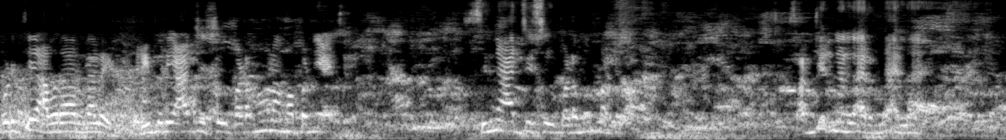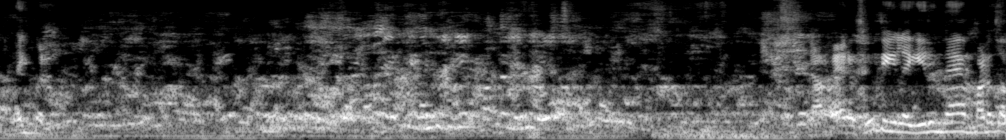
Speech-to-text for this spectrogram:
பிடிச்சி அவராக இருந்தாலும் பெரிய பெரிய ஆர்டிஸ்ட் படமும் நம்ம பண்ணியாச்சு. சின்ன ஆர்டிஸ்ட் படமும் பண்ணுறோம் சப்ஜெக்ட் நல்லா இருந்தால் எல்லாம் லைக் பண்ணுவோம். நான் வேறு ஷூட்டிங்கில் இருந்தேன் படத்தை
